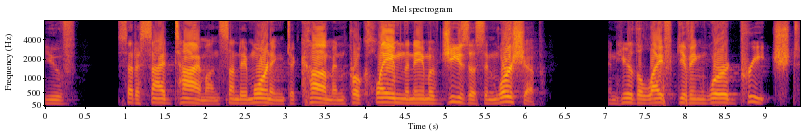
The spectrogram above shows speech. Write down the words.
You've set aside time on Sunday morning to come and proclaim the name of Jesus in worship and hear the life giving word preached.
